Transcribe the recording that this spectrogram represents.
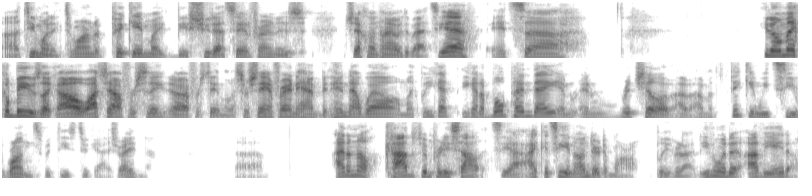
Uh, T Money tomorrow. The pick game might be a shootout. San Fran is and Hyde with the bats. Yeah, it's uh you know, Michael B was like, "Oh, watch out for St. Uh, for St. Louis or San Fran. They haven't been hitting that well." I'm like, "But you got you got a bullpen day and and Rich Hill. I, am thinking we'd see runs with these two guys, right?" Uh, I don't know. Cobb's been pretty solid. See, I, I could see an under tomorrow. Believe it or not, even with Oviedo,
